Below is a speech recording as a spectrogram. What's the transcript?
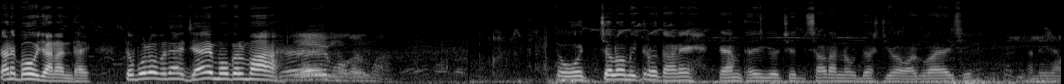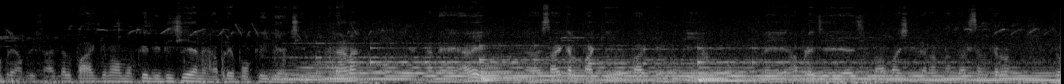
તને બહુ જ આનંદ થાય. તો બોલો બધા જય મોગલમાં. જય મોગલમાં તો ચલો મિત્રો, તાણે ટાઈમ થઈ ગયો છે સાડા નવ, દસ જેવા વાગવાયા છે અને આપણે આપણી સાયકલ પાર્કિંગમાં મૂકી દીધી છે અને આપણે પહોંચી ગયા છીએ બગદાણા અને હવે સાયકલ પાર્કિંગ પાર્કિંગ મૂકી અને આપણે જઈ રહ્યા છીએ બાબા શ્રીરામના દર્શન કરવા. તો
